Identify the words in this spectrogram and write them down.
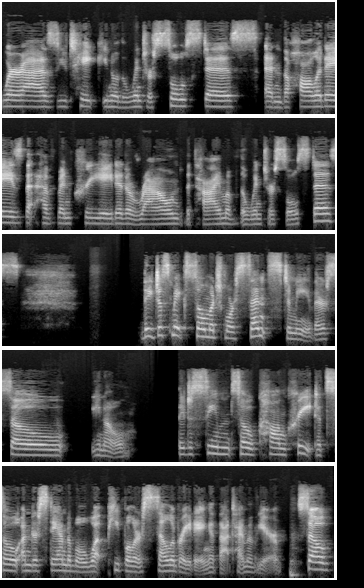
Whereas you take, you know, the winter solstice and the holidays that have been created around the time of the winter solstice, they just make so much more sense to me. They're so, you know, they just seem so concrete. It's so understandable what people are celebrating at that time of year. So,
